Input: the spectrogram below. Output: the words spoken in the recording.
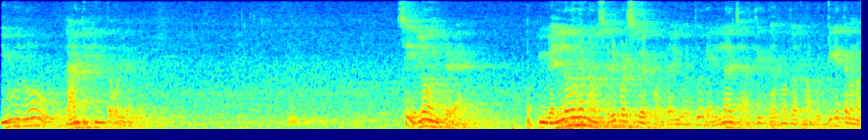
ಇವರು ಗಾಂಧಿಗಿಂತ ಒಳ್ಳೆಯದು ಸಿ, ಎಲ್ಲೋ ಒಂದು ಕಡೆ ಇವೆಲ್ಲವನ್ನೂ ನಾವು ಸರಿಪಡಿಸಬೇಕು ಅಂದರೆ ಇವತ್ತು ಎಲ್ಲ ಜಾತಿ ಧರ್ಮದವ್ರನ್ನ ಒಟ್ಟಿಗೆ ತಗೊಂಡು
